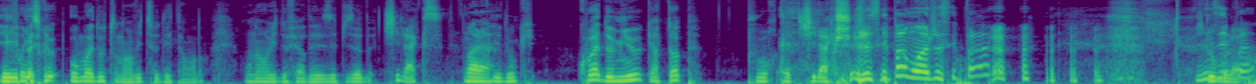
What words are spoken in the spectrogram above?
Et parce trucs. qu'au mois d'août, on a envie de se détendre. On a envie de faire des épisodes chillax. Voilà. Et donc, quoi de mieux qu'un top pour être chillax? Je sais pas, moi, je sais pas. Je ne sais voilà. pas.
